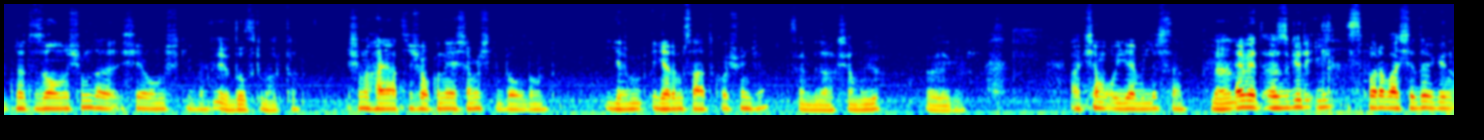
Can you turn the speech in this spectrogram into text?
hipnotize olmuşum da şey olmuş gibi. Evde oturmaktan. Şimdi hayatın şokunu yaşamış gibi oldum. 20, yarım saat koşunca. Sen bir de akşam uyu. Öyle gör. Akşam uyuyabilirsem. Ben Evet Özgür ilk spora başladığı gün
